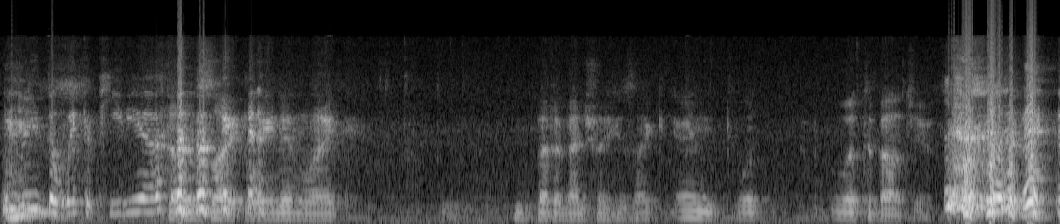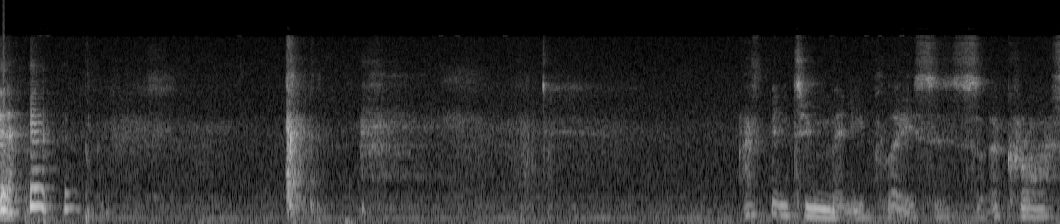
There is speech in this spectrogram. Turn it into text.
read the Wikipedia. Does like lean in like But eventually he's like, and what what about you? I've been to many places across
